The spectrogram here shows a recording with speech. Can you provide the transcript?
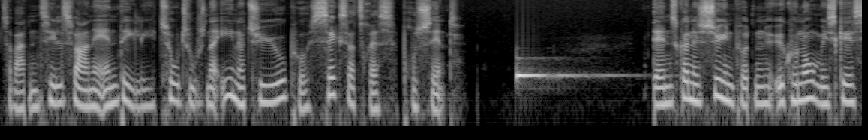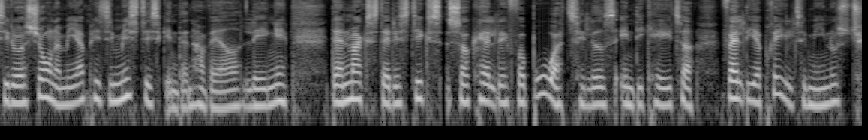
Så var den tilsvarende andel i 2021 på 66 procent. Danskernes syn på den økonomiske situation er mere pessimistisk, end den har været længe. Danmarks Statistiks såkaldte forbrugertillidsindikator faldt i april til minus 20,9.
